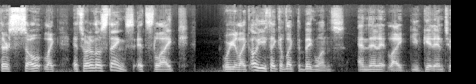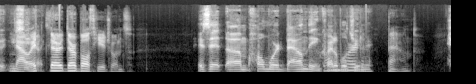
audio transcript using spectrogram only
there's so like it's one of those things. It's like where you're like, oh, you think of like the big ones, and then it like you get into it. And you No, and it, like, they're they're both huge ones. is it um Homeward Bound, The Incredible Homeward Junior? Bound.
